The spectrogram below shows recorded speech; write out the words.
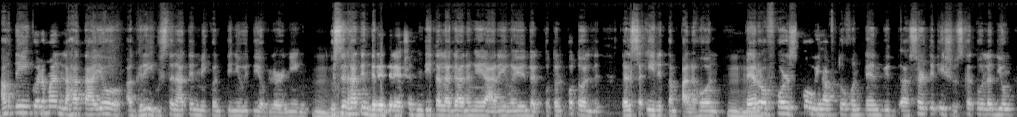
ang tingin ko naman lahat tayo agree, gusto natin may continuity of learning. Gusto natin dire-diretso, hindi talaga nangyayari ngayon dahil putol-putol dahil sa init ng panahon. Pero of course po, we have to contend with uh, certain issues katulad yung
